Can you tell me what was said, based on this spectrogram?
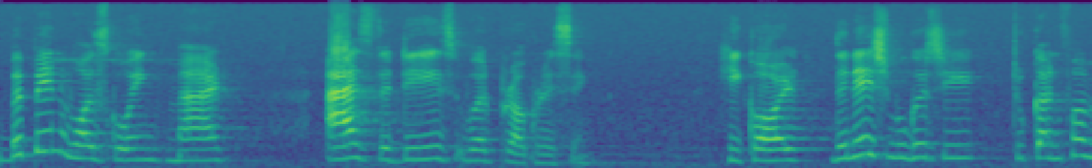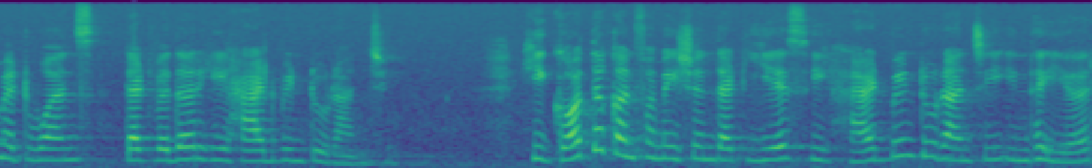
Bipin was going mad as the days were progressing. He called Dinesh Mukherjee to confirm at once that whether he had been to Ranchi. He got the confirmation that yes, he had been to Ranchi in the year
